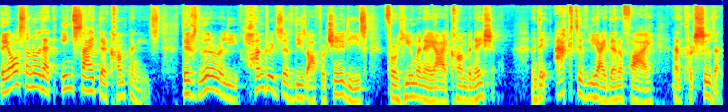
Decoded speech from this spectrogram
They also know that inside their companies, there's literally hundreds of these opportunities for human AI combination, and they actively identify and pursue them.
